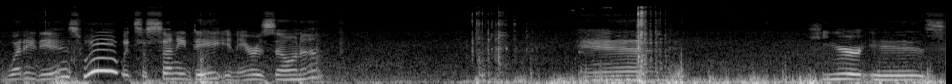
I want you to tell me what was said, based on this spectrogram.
what it is. Woo! It's a sunny day in Arizona. And here is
